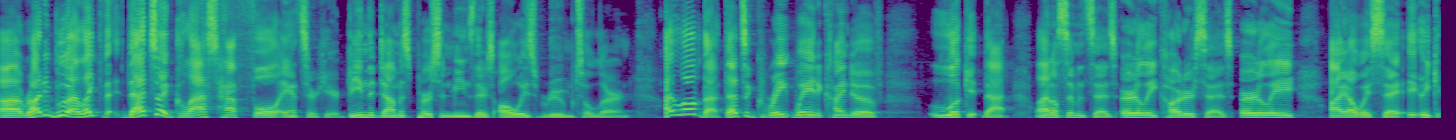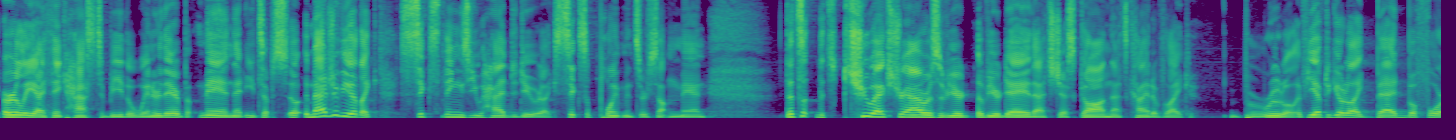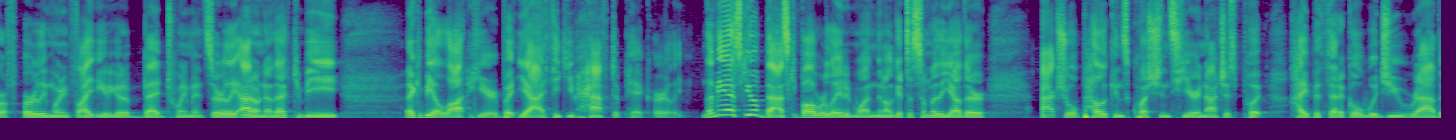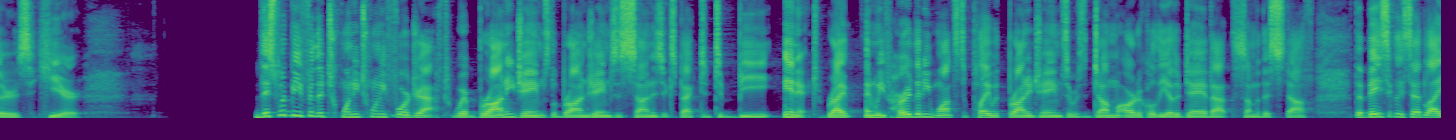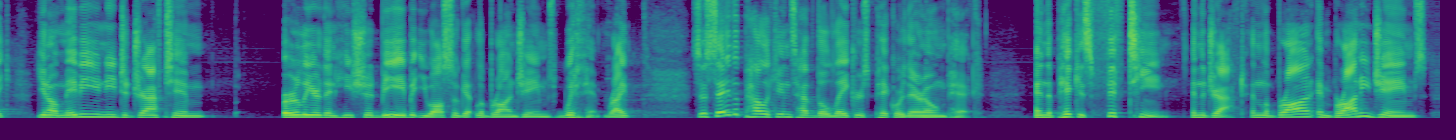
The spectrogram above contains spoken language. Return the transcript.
Uh, Riding Blue, I like that. That's a glass half full answer here. Being the dumbest person means there's always room to learn. I love that. That's a great way to kind of look at that. Lionel Simmons says early. Carter says early. I always say like early. I think has to be the winner there. But man, that eats up. So imagine if you had like six things you had to do, or like six appointments or something. Man, that's that's two extra hours of your of your day that's just gone. That's kind of like brutal. If you have to go to like bed before a early morning flight, you're gonna go to bed 20 minutes early. I don't know. That can be that could be a lot here. But yeah, I think you have to pick early. Let me ask you a basketball related one, then I'll get to some of the other actual Pelicans questions here and not just put hypothetical would you rathers here. This would be for the 2024 draft, where Bronny James, LeBron James' son, is expected to be in it, right? And we've heard that he wants to play with Bronny James. There was a dumb article the other day about some of this stuff that basically said, like, you know, maybe you need to draft him earlier than he should be, but you also get LeBron James with him, right? So, say the Pelicans have the Lakers pick or their own pick, and the pick is 15 in the draft, and LeBron and Bronny James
